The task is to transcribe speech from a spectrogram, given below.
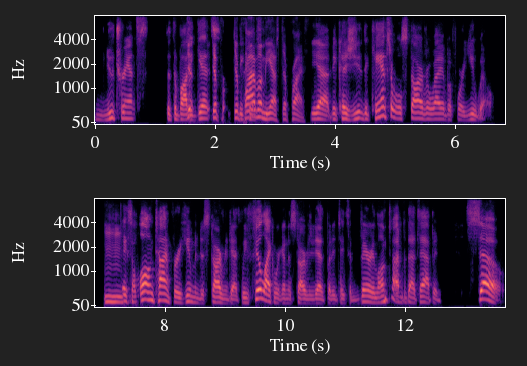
nutrients that the body De- gets. dep- deprive because- them, yes, deprive. Yeah, because you the cancer will starve away before you will. Mhm. It takes a long time for a human to starve to death. We feel like we're going to starve to death, but it takes a very long time for that to happen. So,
